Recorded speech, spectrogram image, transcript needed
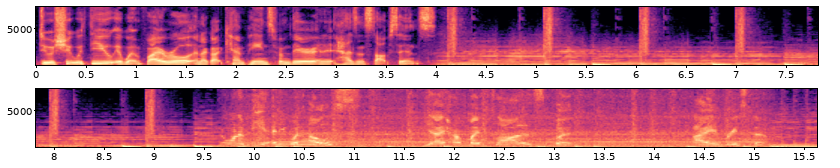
do a shoot with you. It went viral and I got campaigns from there and it hasn't stopped since. Want to be anyone else. Yeah, I have my flaws, but I embrace them.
